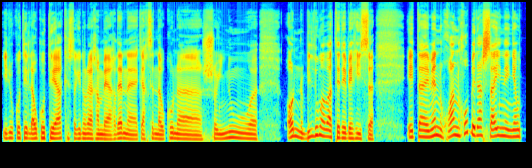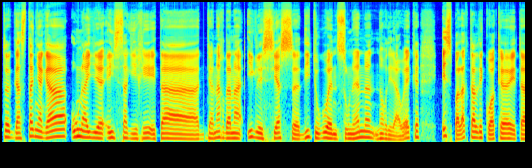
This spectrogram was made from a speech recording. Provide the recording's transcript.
irukote laukoteak, ez dakit nola erran behar den, kartzen daukun uh, soinu uh, on bilduma bat ere berriz. Eta hemen Juan Robera zain inaut gaztainaga, unai eizagirre eta janardana iglesias ditugu entzunen, nor dira hauek, ez balak taldekoak eh, eta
